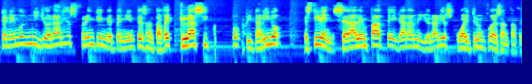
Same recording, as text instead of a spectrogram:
tenemos Millonarios frente a Independiente de Santa Fe, clásico capitalino. Steven, ¿se da el empate, gana Millonarios o hay triunfo de Santa Fe?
